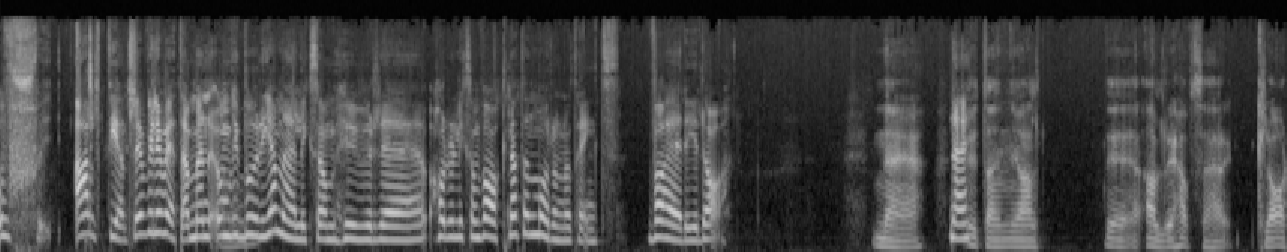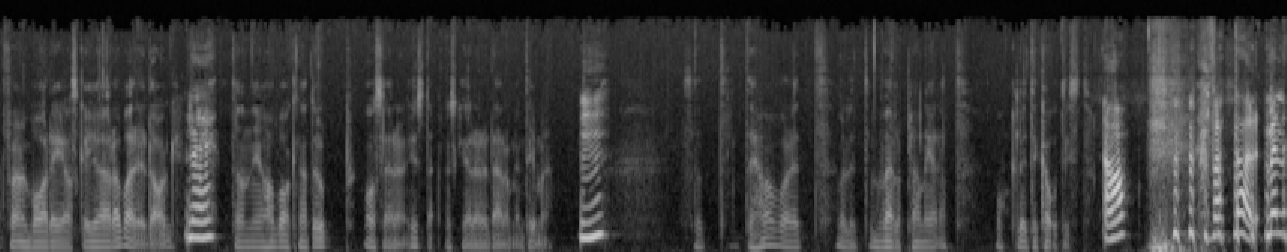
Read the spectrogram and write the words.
Uff, allt egentligen vill jag veta, men om vi börjar med liksom hur, eh, har du liksom vaknat en morgon och tänkt, vad är det idag? Nej, Nej, utan jag har det- aldrig haft så här klart för mig vad det är jag ska göra varje dag. nej. Utan jag har vaknat upp och så är det, just det, nu ska jag göra det där om en timme. Mm. Så att det har varit väldigt välplanerat. Och lite kaotiskt. Ja, jag fattar. Men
